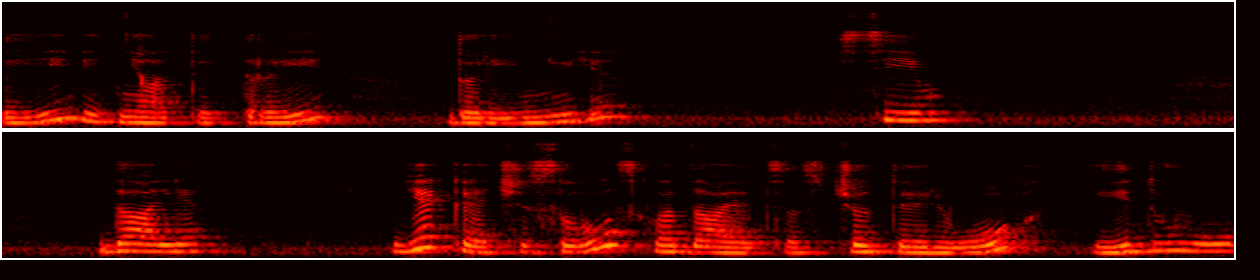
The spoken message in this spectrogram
відняти 3 дорівнює 7. Далі. Яке число складається з 4 і 2?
